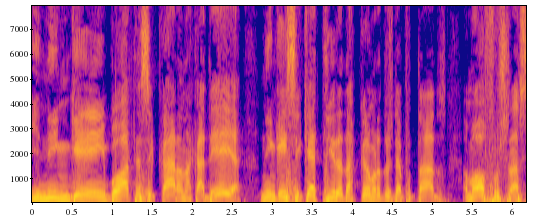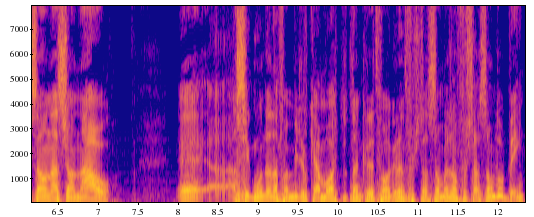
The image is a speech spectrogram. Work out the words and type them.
e ninguém bota esse cara na cadeia, ninguém sequer tira da Câmara dos Deputados. A maior frustração nacional. É, a segunda na família, porque a morte do Tancredo foi uma grande frustração, mas uma frustração do bem.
